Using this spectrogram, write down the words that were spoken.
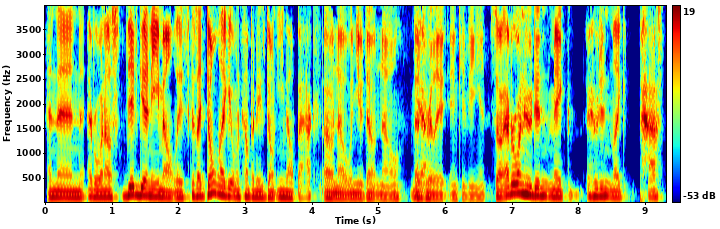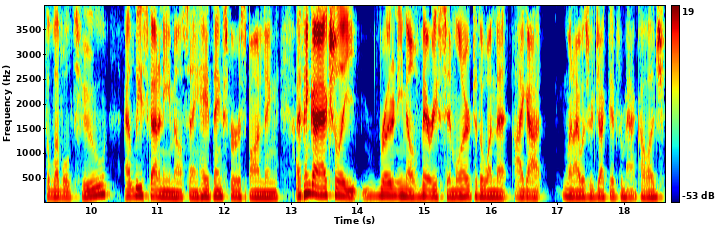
and then everyone else did get an email at least because I don't like it when companies don't email back. Oh no, when you don't know, that's Yeah. really inconvenient. So everyone who didn't make who didn't like pass the level 2 at least got an email saying, "Hey, thanks for responding." I think I actually wrote an email very similar to the one that I got when I was rejected from HackCollege.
